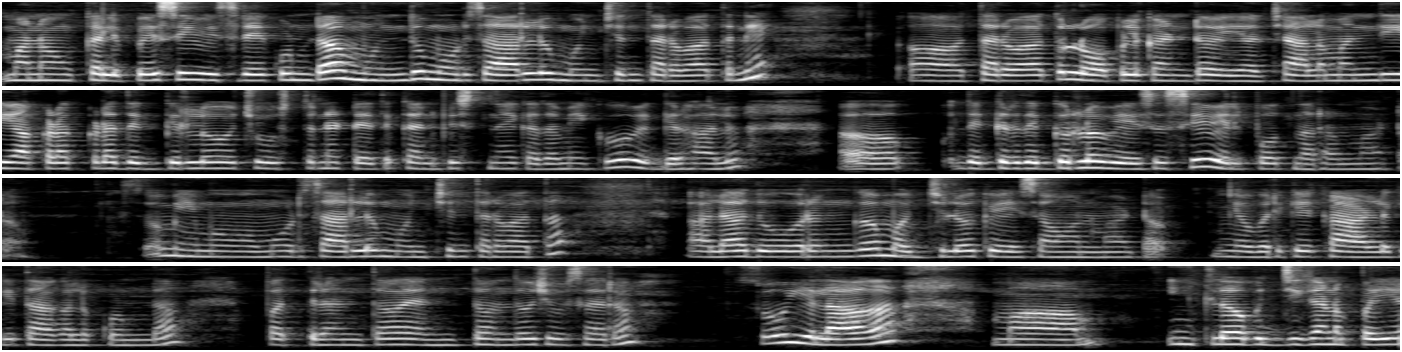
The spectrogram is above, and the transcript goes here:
మనం కలిపేసి విసిరేయకుండా ముందు మూడు సార్లు ముంచిన తర్వాతనే తర్వాత లోపలికంటే వేయాలి చాలామంది అక్కడక్కడ దగ్గరలో చూస్తున్నట్టయితే కనిపిస్తున్నాయి కదా మీకు విగ్రహాలు. దగ్గర దగ్గరలో వేసేసి వెళ్ళిపోతున్నారు అనమాట సో, మేము మూడు సార్లు ముంచిన తర్వాత అలా దూరంగా మధ్యలోకి వేసామనమాట. ఎవరికీ కాళ్ళకి తగలకుండా పత్రంతా ఎంత ఉందో చూసారా? సో, ఇలాగా మా ఇంట్లో బుజ్జి గణపయ్య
